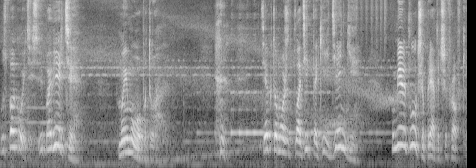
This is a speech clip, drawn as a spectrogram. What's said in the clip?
Успокойтесь и поверьте моему опыту. Те, кто может платить такие деньги, умеют лучше прятать шифровки.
